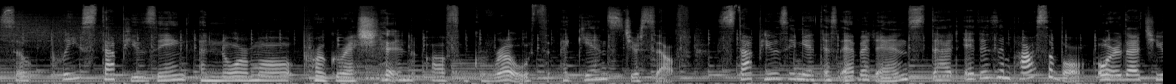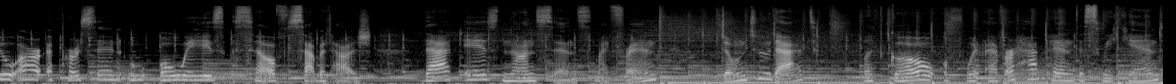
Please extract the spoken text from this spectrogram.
So please stop using a normal progression of growth against yourself. Stop using it as evidence that it is impossible or that you are a person who always self sabotage. That is nonsense, my friend. Don't do that let go of whatever happened this weekend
